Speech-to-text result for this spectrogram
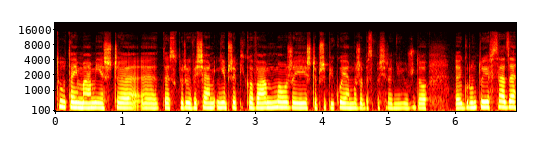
Tutaj mam jeszcze e, te, z których wysiałam i nie przepikowałam. Może je jeszcze przepikuję, może bezpośrednio już do e, gruntu je wsadzę.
